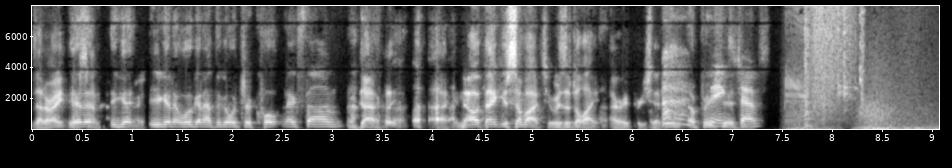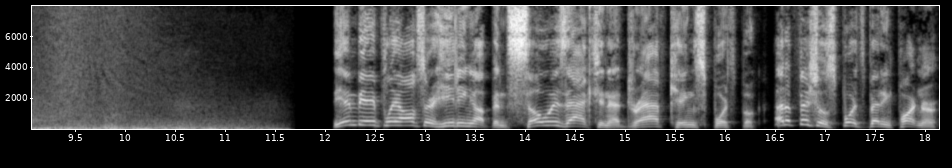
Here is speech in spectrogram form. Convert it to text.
that all right? You Next gotta, time, you get, you're gonna, we're gonna have to go with your quote next time. Exactly. exactly. No, thank you so much. It was a delight. I really appreciate it. Appreciate Thanks, you. Jeff. The NBA playoffs are heating up, and so is action at DraftKings Sportsbook, an official sports betting partner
